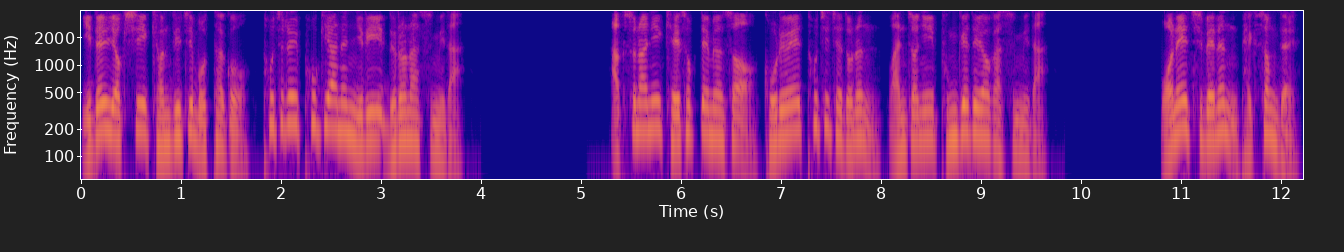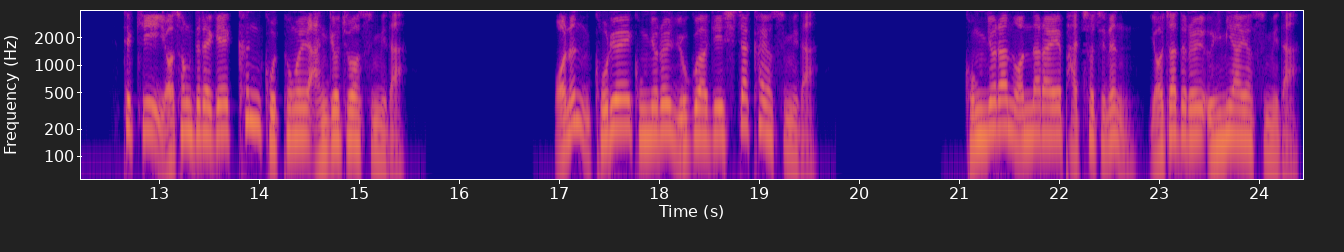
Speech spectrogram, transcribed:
이들 역시 견디지 못하고 토지를 포기하는 일이 늘어났습니다. 악순환이 계속되면서 고려의 토지 제도는 완전히 붕괴되어 갔습니다. 원의 지배는 백성들, 특히 여성들에게 큰 고통을 안겨주었습니다. 원은 고려의 공료를 요구하기 시작하였습니다. 공렬한 원나라에 바쳐지는 여자들을 의미하였습니다.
